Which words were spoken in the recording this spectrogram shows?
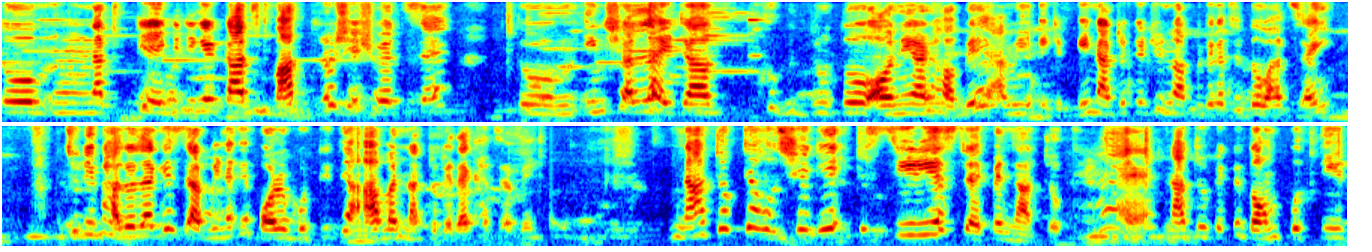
তো নাটকটি এডিটিং এর কাজ মাত্র শেষ হয়েছে। তো, ইনশাল্লাহ এটা খুব দ্রুত অন এয়ার হবে। আমি এই নাটকের জন্য আপনাদের কাছে দোয়া চাই। যদি ভালো লাগে সাবরিনাকে পরবর্তীতে আবার নাটকে দেখা যাবে। নাটকটা হচ্ছে গিয়ে একটু সিরিয়াস টাইপের নাটক। হ্যাঁ নাটক একটা দম্পতির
